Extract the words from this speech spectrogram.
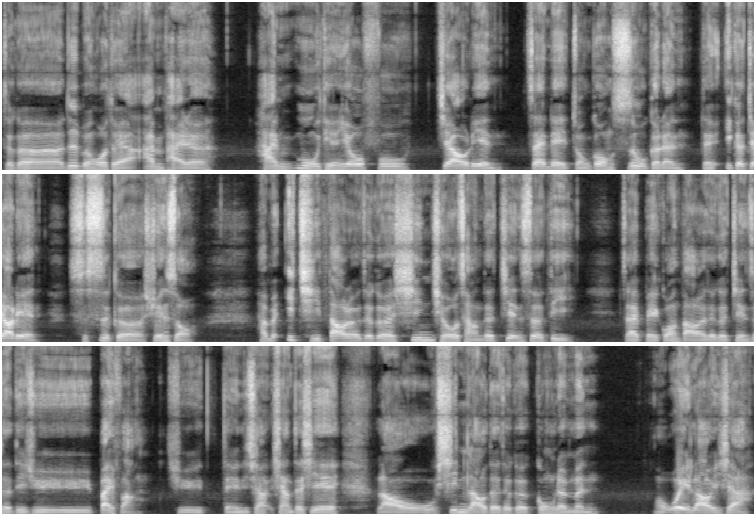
这个日本火腿啊安排了。含木田优夫教练在内，总共十五个人，等于一个教练，十四个选手，他们一起到了这个新球场的建设地，在北广岛的这个建设地去拜访，去等于像像这些劳辛劳的这个工人们，哦慰劳一下，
